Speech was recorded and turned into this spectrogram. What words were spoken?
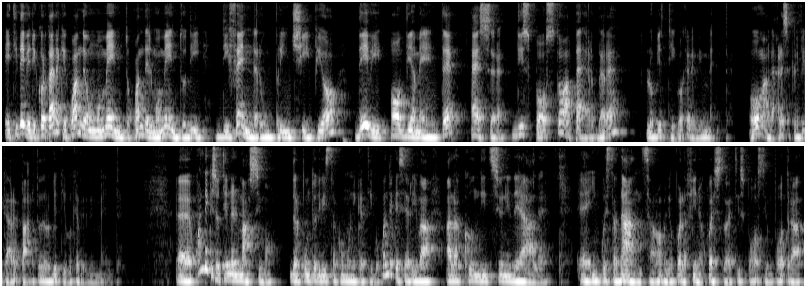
E ti devi ricordare che quando è un momento, quando è il momento di difendere un principio, devi ovviamente essere disposto a perdere l'obiettivo che avevi in mente o magari sacrificare parte dell'obiettivo che avevi in mente. Eh, quando è che si ottiene il massimo dal punto di vista comunicativo? Quando è che si arriva alla condizione ideale? eh, in questa danza, no? perché poi alla fine questo è, ti sposti un po' tra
